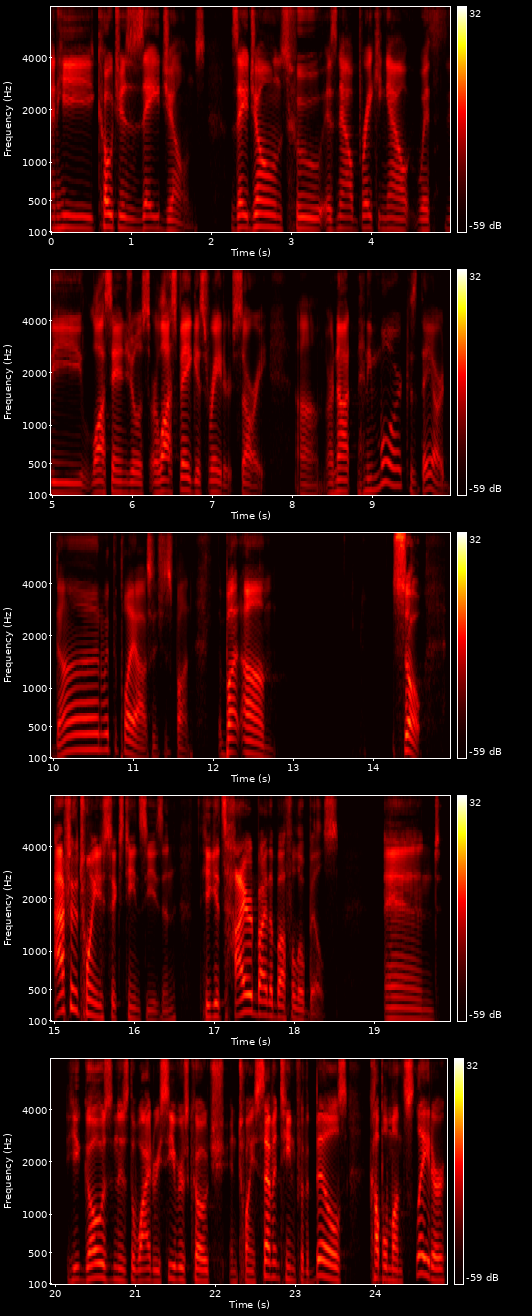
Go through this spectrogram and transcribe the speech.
and he coaches Zay Jones. Zay Jones, who is now breaking out with the Los Angeles or Las Vegas Raiders, sorry. Um, or not anymore because they are done with the playoffs, which is fun. But um, so after the 2016 season, he gets hired by the Buffalo Bills, and he goes and is the wide receivers coach in 2017 for the Bills. A couple months later,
